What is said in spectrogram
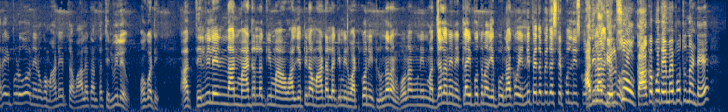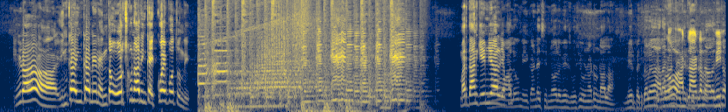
అరే ఇప్పుడు నేను ఒక మాట చెప్తా వాళ్ళకి అంత తెలివి లేదు ఒకటి ఆ తెలివి లేని దాని మాటలకి మా వాళ్ళు చెప్పిన మాటలకి మీరు పట్టుకొని ఇట్లున్నారు అనుకో నాకు నేను మధ్యలో నేను ఎట్లా అయిపోతున్నా చెప్పు. నాకు ఎన్ని పెద్ద పెద్ద స్టెప్పులు తీసుకో అది నాకు తెలుసు. కాకపోతే ఏమైపోతుందంటే ఈడ ఇంకా ఇంకా నేను ఎంత ఓర్చుకున్నా అది ఇంకా ఎక్కువ అయిపోతుంది మరి దానికి ఏం చేయాలి చెప్పు? వాళ్ళు మీకంటే చిన్నోళ్ళు మీరు చూసి ఉన్నట్టు ఉండాలా? మీరు పెద్దోళ్ళు ఇప్పుడు అట్లా అంటారు. వీన్-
